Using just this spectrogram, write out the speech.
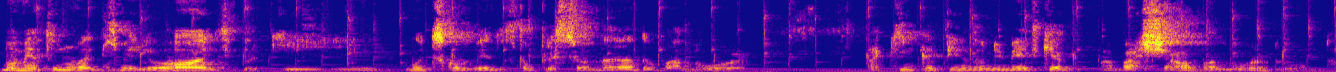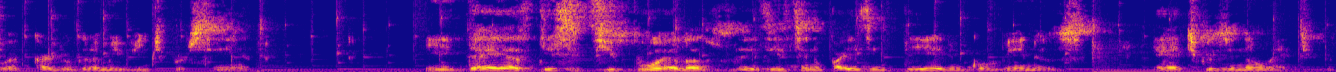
O momento não é dos melhores, porque muitos convênios estão pressionando o valor aqui em Campinas, a Unimed quer abaixar o valor do, do ecocardiograma em 20%. E ideias desse tipo, elas existem no país inteiro, em convênios éticos e não éticos.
